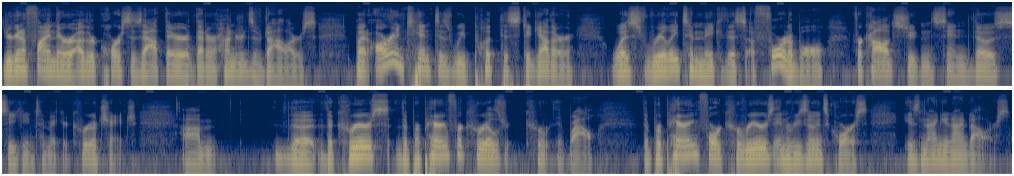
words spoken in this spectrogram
you're going to find there are other courses out there that are hundreds of dollars. But our intent as we put this together was really to make this affordable for college students and those seeking to make a career change. Um, the the careers the preparing for careers wow. The preparing for careers in resilience course is $99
